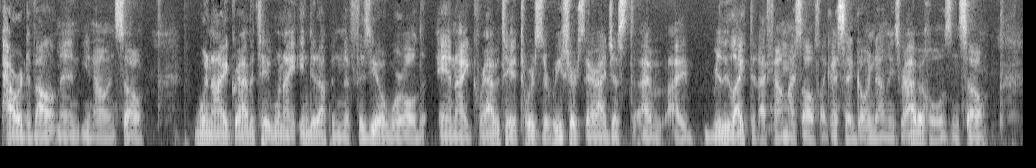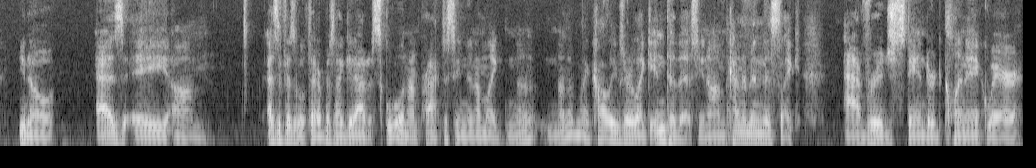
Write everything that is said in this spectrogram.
power development, you know, and so when I gravitate, when I ended up in the physio world and I gravitated towards the research there, I just, I, I really liked it. I found myself, like I said, going down these rabbit holes. And so, you know, as a, um, as a physical therapist, I get out of school and I'm practicing, and I'm like, none, none of my colleagues are like into this. You know, I'm kind of in this like average standard clinic where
